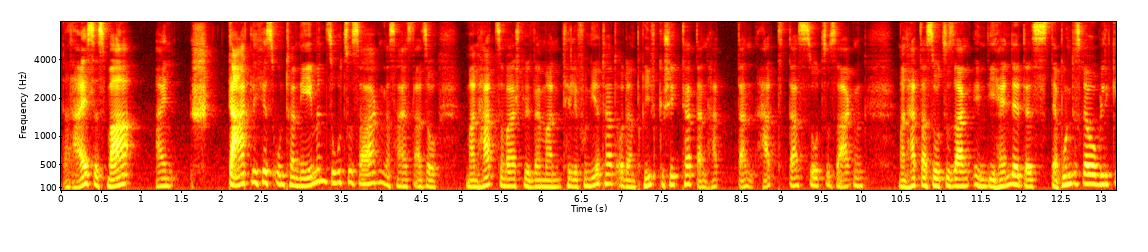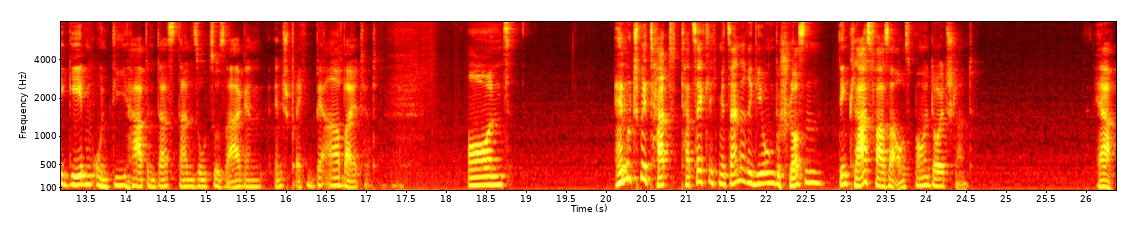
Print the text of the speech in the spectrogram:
Das heißt, es war ein staatliches Unternehmen sozusagen. Das heißt also, man hat zum Beispiel, wenn man telefoniert hat oder einen Brief geschickt hat, dann hat, dann hat das sozusagen, man hat das sozusagen in die Hände des, der Bundesrepublik gegeben und die haben das dann sozusagen entsprechend bearbeitet. Und Helmut Schmidt hat tatsächlich mit seiner Regierung beschlossen, den Glasfaserausbau in Deutschland. Ja,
